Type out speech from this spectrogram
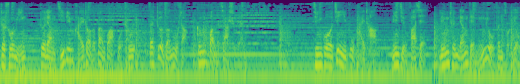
这说明这辆吉林牌照的半挂货车在这段路上更换了驾驶员。经过进一步排查，民警发现凌晨两点零六分左右。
